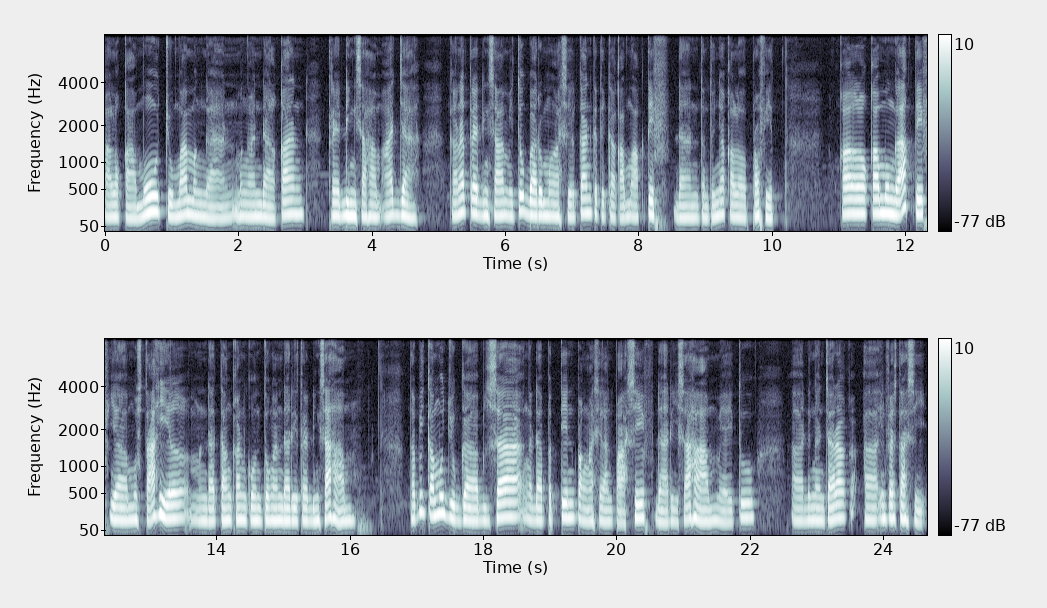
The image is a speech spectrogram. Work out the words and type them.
kalau kamu cuma mengandalkan trading saham aja. Karena trading saham itu baru menghasilkan ketika kamu aktif dan tentunya kalau profit. Kalau kamu nggak aktif ya mustahil mendatangkan keuntungan dari trading saham. Tapi kamu juga bisa ngedapetin penghasilan pasif dari saham yaitu uh, dengan cara uh, investasi,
